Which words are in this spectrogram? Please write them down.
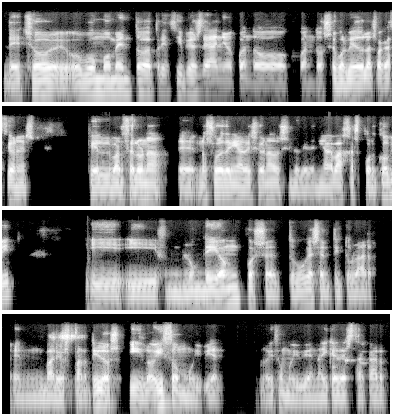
De hecho, hubo un momento a principios de año cuando, cuando se volvió de las vacaciones que el Barcelona eh, no solo tenía lesionados, sino que tenía bajas por COVID y, y Luke de Jong pues, eh, tuvo que ser titular en varios partidos y lo hizo muy bien. Lo hizo muy bien, hay que destacar,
